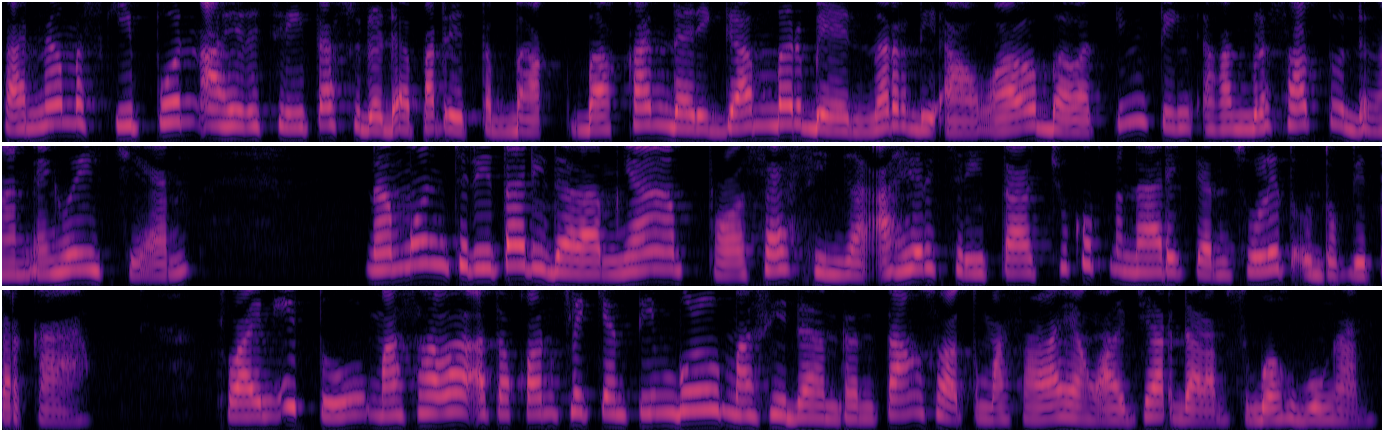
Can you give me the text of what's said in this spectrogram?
Karena meskipun akhir cerita sudah dapat ditebak, bahkan dari gambar banner di awal bahwa Ting Ting akan bersatu dengan Neng Wei Chen, namun cerita di dalamnya proses hingga akhir cerita cukup menarik dan sulit untuk diterka. Selain itu, masalah atau konflik yang timbul masih dalam rentang suatu masalah yang wajar dalam sebuah hubungan.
